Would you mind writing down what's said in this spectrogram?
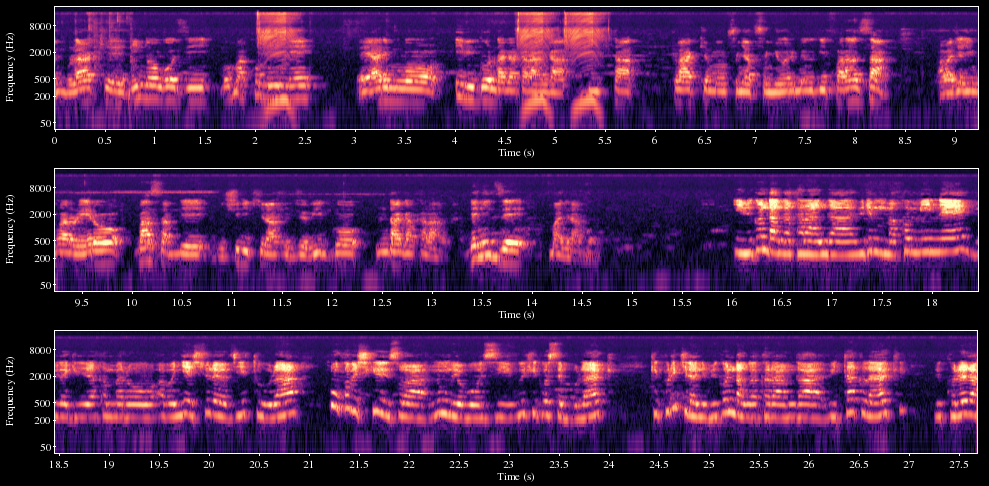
seburake n'indongozi mu makomine eh, arimwo ibigo ndangakaranga bita plaque mu mfunyapfunyo ururimi rw'igifaransa. Abajeje intwaro rero basabwe gushigikira ivyo bigo ndangakaranga denise maniramo ibigo ndangakaranga biri mu makomine biragirira akamaro abanyeshuri bavyitura nk'uko bishikirizwa n'umuyobozi w'ikigo sebulak gikurikirana ibigo ndangakaranga bita clark bikorera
